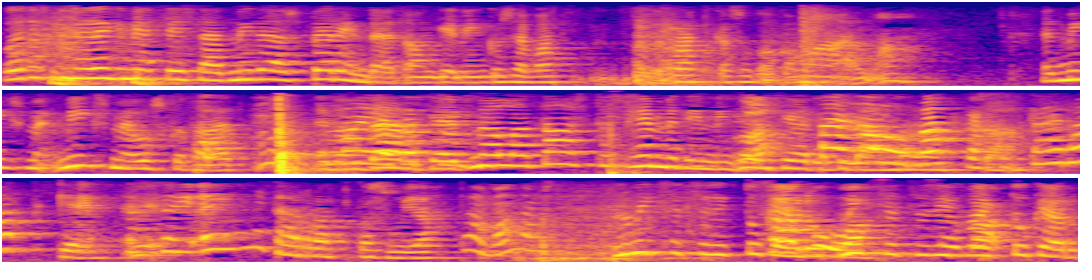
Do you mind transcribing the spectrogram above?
voitaisiko me jotenkin miettiä sitä, että mitä jos perinteet onkin niinku se ratkaisu koko maailmaan? Et miksi, me, miksi me uskotaan, että, että mä on en tärkeää, että me ollaan taas tässä hemmetin niinku asioita Mä en halua ratkaista. Tää ei ratkee. Tässä ei, ei ole mitään ratkaisuja. Tää on vaan tämmöstä No miksi et sä sit tukeudu, Savua, miksi et sä sit joka- vaikka tukeudu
